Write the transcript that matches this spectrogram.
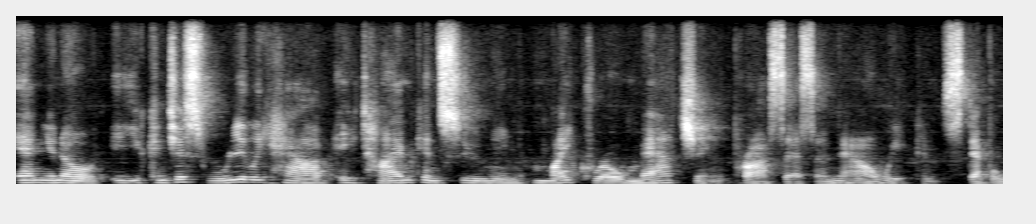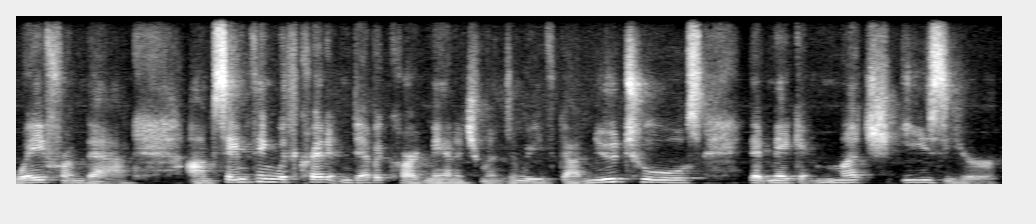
and, you know, you can just really have a time consuming micro matching process. And now we can step away from that. Um, same thing with credit and debit card management. And we've got new tools that make it much easier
